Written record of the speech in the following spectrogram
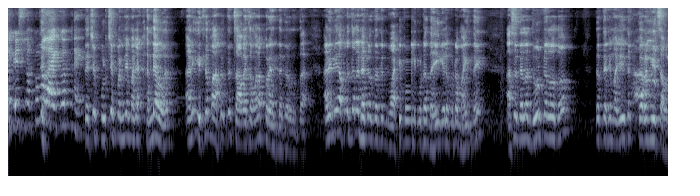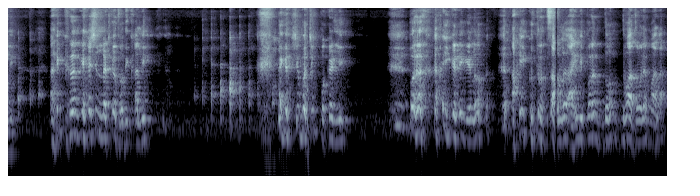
त्याचे पुढचे पंजे माझ्या खांद्यावर. आणि इथे मागं ते चावायचा मला प्रयत्न करत होता. आणि मी आपलं त्याला ढकलतो ते वाटी पडली कुठं दही गेलं कुठं माहीत नाही. असं त्याला दूर करत होतो तर त्याने माझी इथे करंगी चावली. आणि करंगी अशी लटकत होती खाली. कशी बची पकडली. परत आईकडे गेलो. आई कुत्र चावलं आईने परत दोन वाचवल्या मला.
